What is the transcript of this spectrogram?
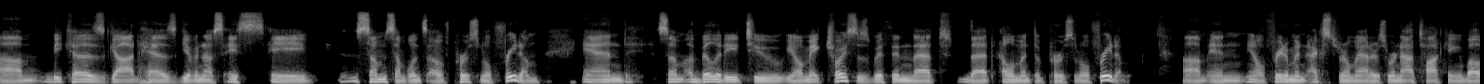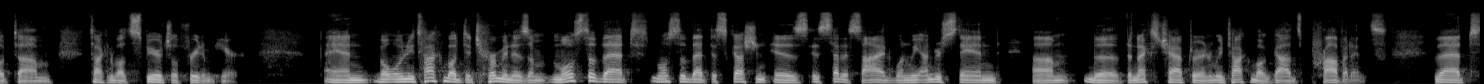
um, because God has given us a, a some semblance of personal freedom and some ability to you know make choices within that that element of personal freedom um, and you know freedom in external matters. We're not talking about um, talking about spiritual freedom here. And but when we talk about determinism most of that most of that discussion is is set aside when we understand um, the the next chapter and we talk about god's providence. That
